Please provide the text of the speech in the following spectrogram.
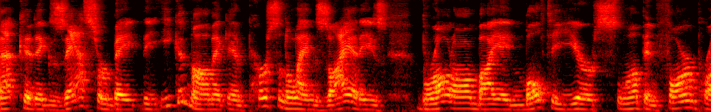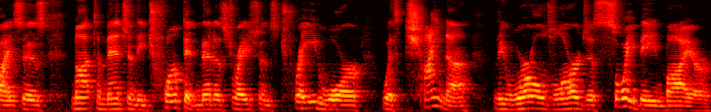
that could exacerbate the economic and personal anxieties brought on by a multi-year slump in farm prices, not to mention the Trump administration's trade war with China, the world's largest soybean buyer.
